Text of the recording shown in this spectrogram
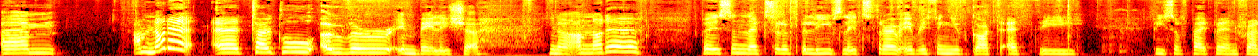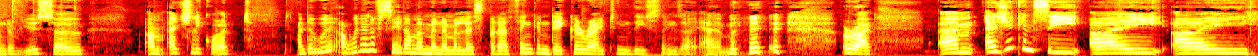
Um I'm not a, a total over embellisher you know I'm not a person that sort of believes let's throw everything you've got at the piece of paper in front of you. So I'm actually quite I don't I wouldn't have said I'm a minimalist but I think in decorating these things I am. All right. Um as you can see I I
